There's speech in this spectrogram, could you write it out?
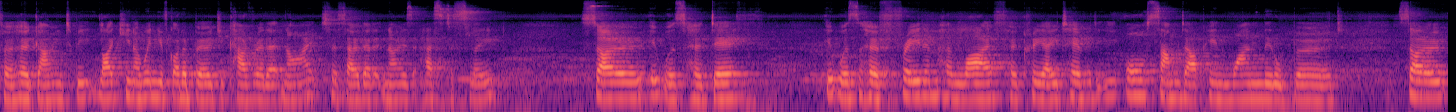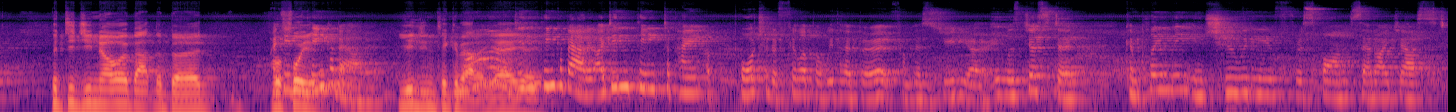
for her going to be like you know when you've got a bird you cover it at night so, so that it knows it has to sleep. So it was her death, it was her freedom, her life, her creativity, all summed up in one little bird. So. But did you know about the bird before I didn't you, think about it. You didn't think about no, it, yeah. I didn't yeah. think about it. I didn't think to paint a portrait of Philippa with her bird from her studio. It was just a completely intuitive response that I just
